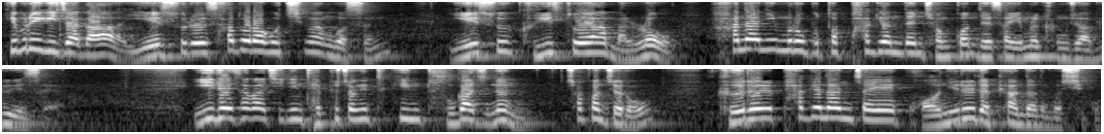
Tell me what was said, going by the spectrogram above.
히브리 기자가 예수를 사도라고 칭한 것은 예수 그리스도야말로 하나님으로부터 파견된 정권 대사임을 강조하기 위해서요. 이 대사가 지닌 대표적인 특기인 두 가지는 첫 번째로 그를 파견한 자의 권위를 대표한다는 것이고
